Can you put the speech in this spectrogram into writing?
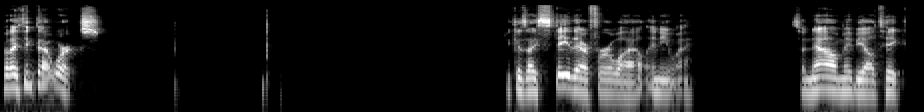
But I think that works. Because I stay there for a while anyway. So now maybe I'll take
